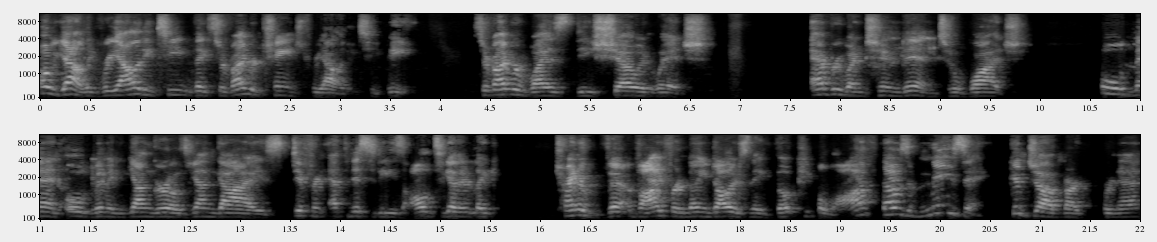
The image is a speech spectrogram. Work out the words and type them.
Oh yeah, like reality TV, like Survivor changed reality TV. Survivor was the show in which everyone tuned in to watch old men, old women, young girls, young guys, different ethnicities all together, like trying to v- vie for a million dollars and they vote people off. That was amazing. Good job, Mark Burnett.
